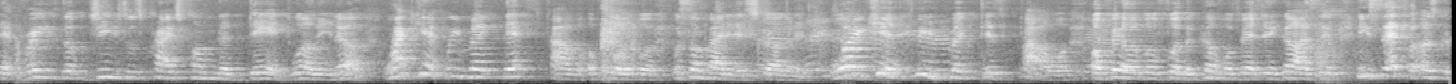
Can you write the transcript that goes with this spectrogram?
that raised up Jesus Christ from the dead dwelling in us. Why can't we make that power available for somebody that's struggling? Why can't we make this power available for the government? And God said, He said for us to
